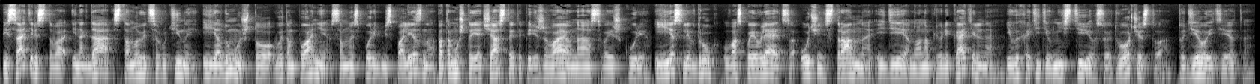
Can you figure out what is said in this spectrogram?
Писательство иногда становится рутиной, и я думаю, что в этом плане со мной спорить бесполезно, потому что я часто это переживаю на своей шкуре. И если вдруг у вас появляется очень странная идея, но она привлекательная, и вы хотите внести ее в свое творчество, то делайте это.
